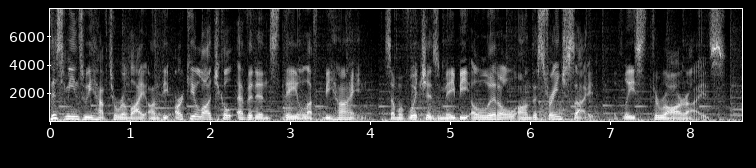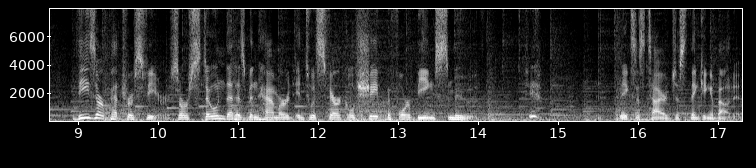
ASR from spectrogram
This means we have to rely on the archaeological evidence they left behind, some of which is maybe a little on the strange side, at least through our eyes. These are petrospheres, or stone that has been hammered into a spherical shape before being smoothed. Phew. It makes us tired just thinking about it.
